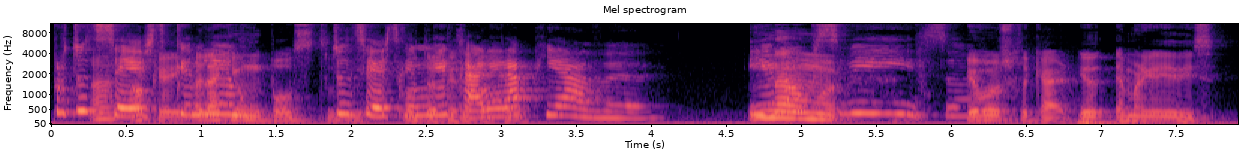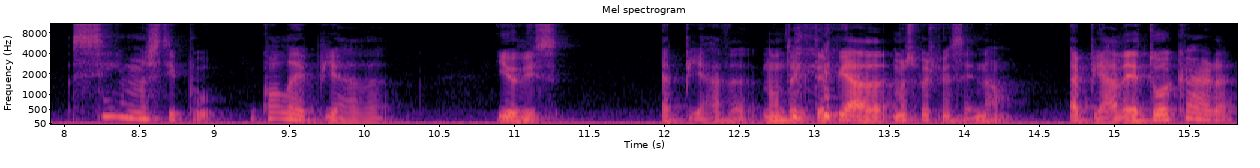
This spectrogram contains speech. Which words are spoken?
Porque tu Ah, disseste ok, que a Olha minha- aqui um post. Tu disseste que a minha cara era a piada. E eu Não, não percebi isso. Eu vou explicar. Eu- a Margarida disse: Sim, mas tipo, qual é a piada? E eu disse: A piada? Não tem que ter piada. mas depois pensei: Não, a piada é a tua cara.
